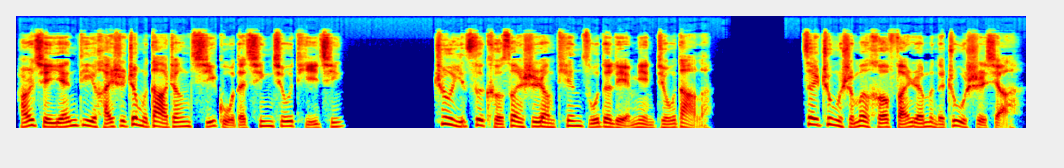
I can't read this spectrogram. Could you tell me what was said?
而且炎帝还是这么大张旗鼓的青丘提亲，这一次可算是让天族的脸面丢大了。在众神们和凡人们的注视下，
